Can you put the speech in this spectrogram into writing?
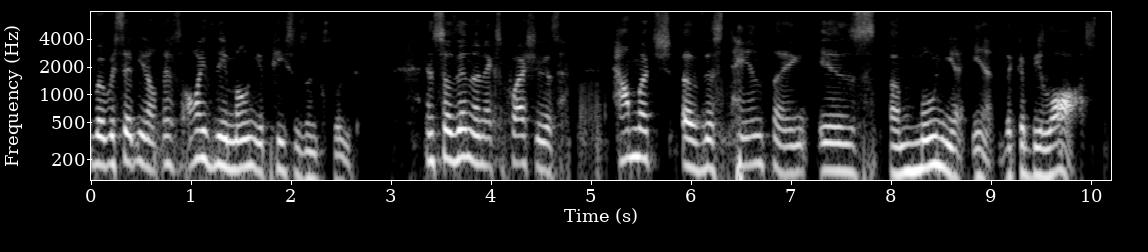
But we said, you know, there's always the ammonia pieces included. And so then the next question is, how much of this tan thing is ammonia in that could be lost?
